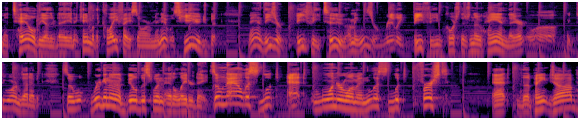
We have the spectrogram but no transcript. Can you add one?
Mattel the other day, and it came with a Clayface arm, and it was huge, but man, these are beefy too. I mean, these are really beefy. Of course, there's no hand there. Ugh, two arms out of it. So we're gonna build this one at a later date. So now let's look at Wonder Woman. Let's look first at the paint job.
